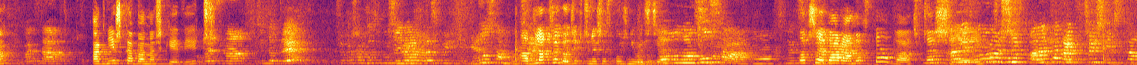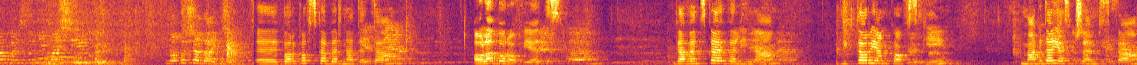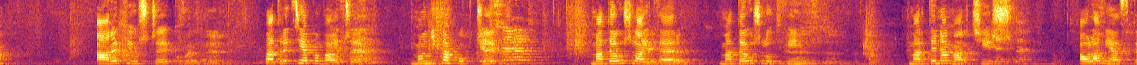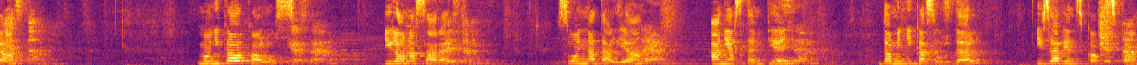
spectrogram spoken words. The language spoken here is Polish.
Kowalczyk-Iga, Obecna. Agnieszka Banaśkiewicz. Obecna. Dzień dobry. Przepraszam za spóźnienie. Za spóźnienie. Bus tam A dlaczego dziewczyny się spóźniłyście? O, na busa. No. To trzeba rano wstawać, Ale wcześniej. proszę, ale tak jak wcześniej wstałeś, to nie ma siły. No to siadajcie. E, Borkowska Bernadetta, Jestem. Ola Borowiec, Jestem. Gawęcka Ewelina, Wiktor Jankowski, Magda Jastrzębska, Arek Juszczyk, Patrycja Kowalczyk, Monika Kupczyk. Mateusz Lajter, Mateusz Lutwin, Martyna Marcisz. Ola Miazga. Monika Okolus. Ilona Sarek. Słoń Natalia. Ania Stępień. Dominika Surdel, Iza Więckowska.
